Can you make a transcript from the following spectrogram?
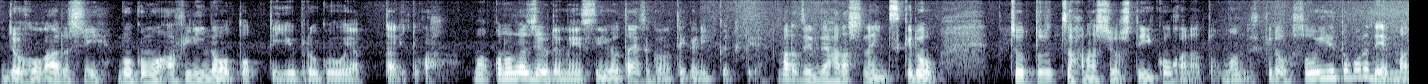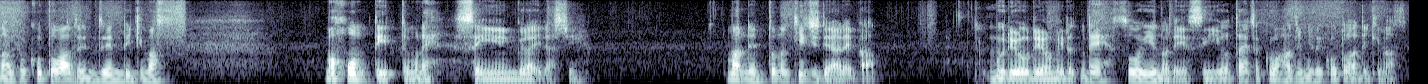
う、情報があるし、僕もアフィリノートっていうブログをやったりとか、まあこのラジオでも SEO 対策のテクニックってまだ全然話してないんですけど、ちょっとずつ話をしていこうかなと思うんですけど、そういうところで学ぶことは全然できます。まあ本って言ってもね、1000円ぐらいだし、まあネットの記事であれば、無料で読めるので、そういうので SEO 対策を始めることはできます。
